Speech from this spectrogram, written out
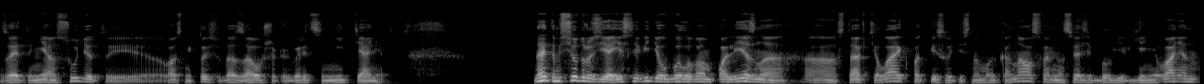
за это не осудит и вас никто сюда за уши, как говорится, не тянет. На этом все, друзья. Если видео было вам полезно, а, ставьте лайк, подписывайтесь на мой канал. С вами на связи был Евгений Ванин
